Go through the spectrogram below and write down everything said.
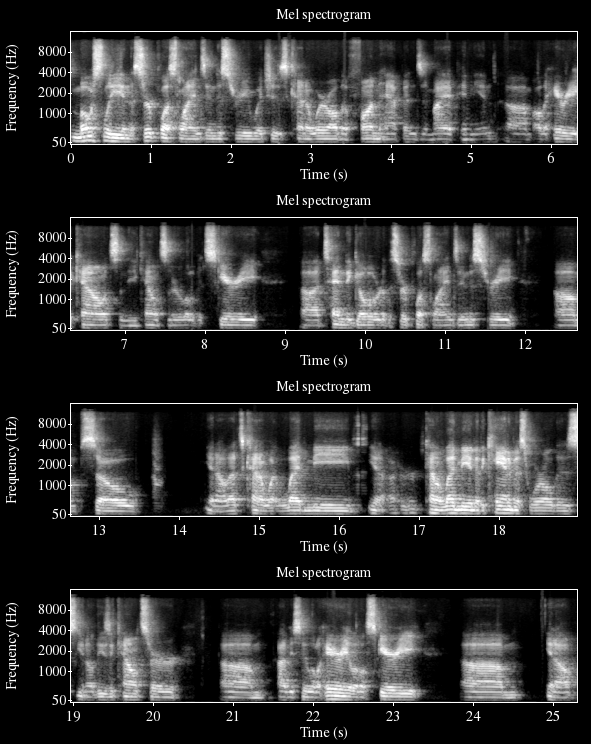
mostly in the surplus lines industry, which is kind of where all the fun happens, in my opinion. Um, all the hairy accounts and the accounts that are a little bit scary uh, tend to go over to the surplus lines industry. Um, so, you know, that's kind of what led me, you know, kind of led me into the cannabis world is, you know, these accounts are um, obviously a little hairy, a little scary. Um, you know,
